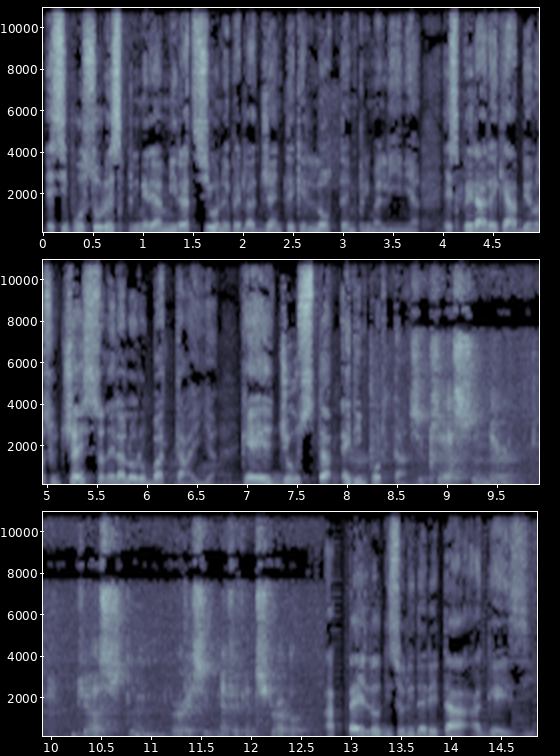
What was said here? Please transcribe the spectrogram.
E si può solo esprimere ammirazione per la gente che lotta in prima linea e sperare che abbiano successo nella loro battaglia, che è giusta ed importante. Appello di solidarietà a Ghesi,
